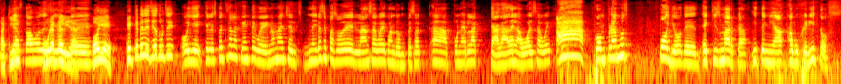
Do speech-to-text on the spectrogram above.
Aquí, Ya estamos de pura calidad. TV. Oye, ¿qué, ¿qué me decías, Dulce? Oye, que les cuentes a la gente, güey, no manches, Neira se pasó de lanza, güey, cuando empezó a, a poner la cagada en la bolsa, güey. ¡Ah! Compramos pollo de X marca y tenía agujeritos.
